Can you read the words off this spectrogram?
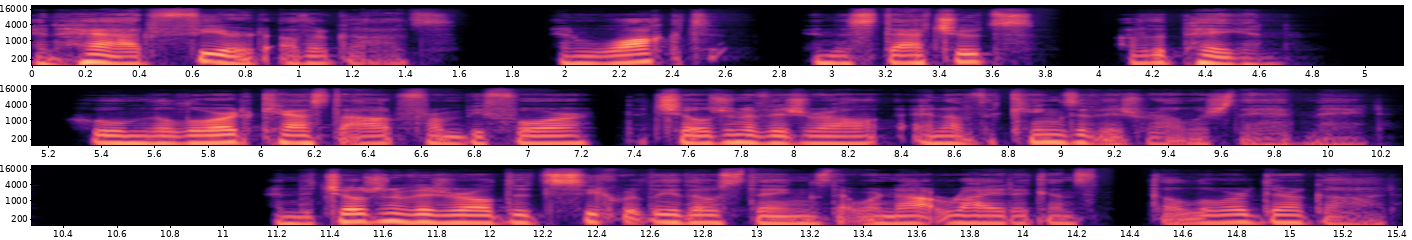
and had feared other gods, and walked in the statutes of the pagan, whom the Lord cast out from before the children of Israel and of the kings of Israel which they had made. And the children of Israel did secretly those things that were not right against the Lord their God,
